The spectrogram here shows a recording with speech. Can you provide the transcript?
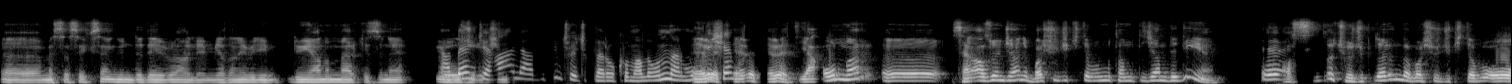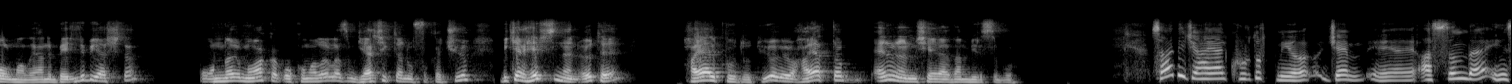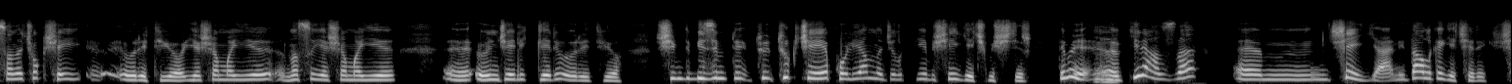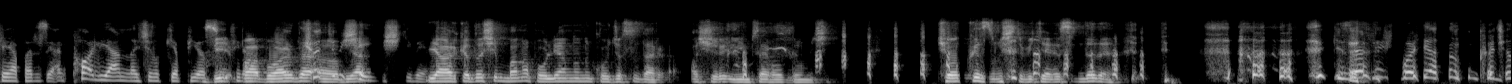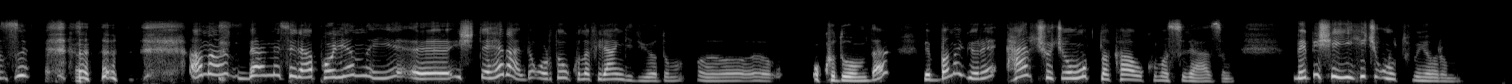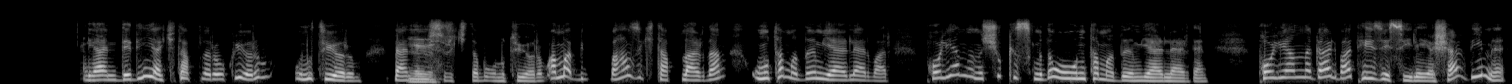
Ee, mesela 80 günde devre alem ya da ne bileyim dünyanın merkezine ya bence için. hala bütün çocuklar okumalı. Onlar muhteşem. Evet, evet, evet. Ya onlar e, sen az önce hani başucu kitabımı tanıtacağım dedin ya. Evet. Aslında çocukların da başucu kitabı o olmalı. Yani belli bir yaşta onları muhakkak okumaları lazım. Gerçekten ufuk açıyor. Bir kere hepsinden öte hayal kurdurtuyor ve hayatta en önemli şeylerden birisi bu. Sadece hayal kurdurtmuyor Cem. E, aslında insana çok şey öğretiyor. Yaşamayı, nasıl yaşamayı, e, öncelikleri öğretiyor. Şimdi bizim Türkçe'ye polyanlacılık diye bir şey geçmiştir. Değil mi? Evet. E, biraz da e, şey yani dalga geçerek şey yaparız yani polyanlacılık yapıyorsun bir, falan. Bu arada kötü bir, bir şeymiş gibi. Bir arkadaşım bana polyanlanın kocası der aşırı iyimser olduğum için. Çok kızmıştı bir keresinde de. Güzelmiş Pollyanna'nın kocası. Ama ben mesela Pollyanna'yı e, işte herhalde ortaokula falan gidiyordum e, okuduğumda ve bana göre her çocuğun mutlaka okuması lazım. Ve bir şeyi hiç unutmuyorum. Yani dedin ya kitapları okuyorum, unutuyorum. Ben de evet. bir sürü kitabı unutuyorum. Ama bazı kitaplardan unutamadığım yerler var. Pollyanna'nın şu kısmı da o unutamadığım yerlerden. Pollyanna galiba teyzesiyle yaşar değil mi?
